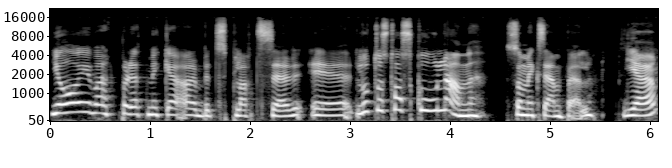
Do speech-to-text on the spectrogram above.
jag har ju varit på rätt mycket arbetsplatser. Eh, låt oss ta skolan som exempel. Ja.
